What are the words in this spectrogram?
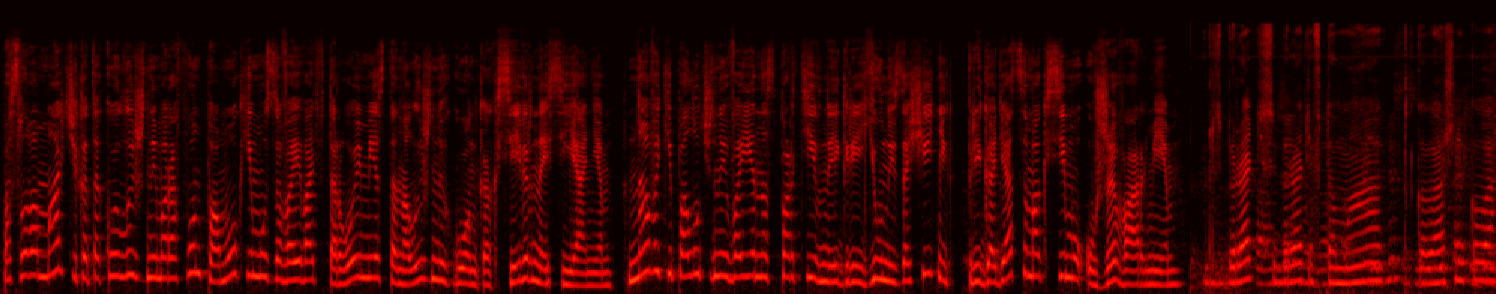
По словам мальчика, такой лыжный марафон помог ему завоевать второе место на лыжных гонках «Северное сияние». Навыки, полученные в военно-спортивной игре «Юный защитник», пригодятся Максиму уже в армии. Разбирать, собирать автомат Калашникова,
